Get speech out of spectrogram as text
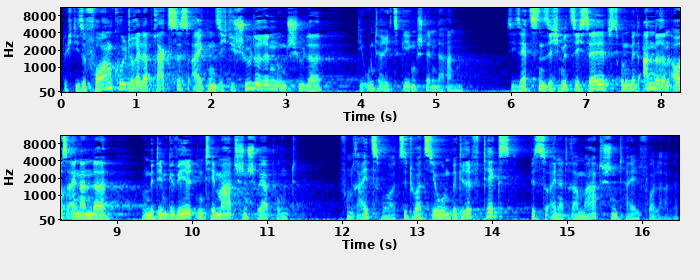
Durch diese Form kultureller Praxis eignen sich die Schülerinnen und Schüler die Unterrichtsgegenstände an. Sie setzen sich mit sich selbst und mit anderen auseinander und mit dem gewählten thematischen Schwerpunkt. Von Reizwort, Situation, Begriff, Text bis zu einer dramatischen Teilvorlage.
